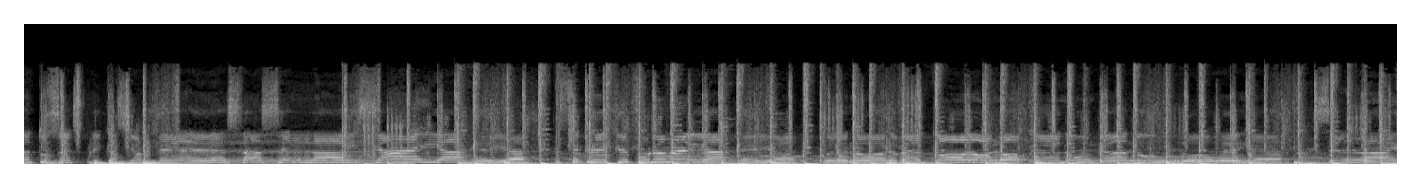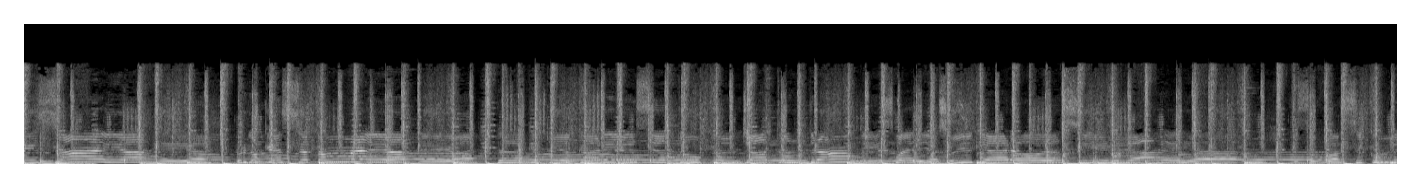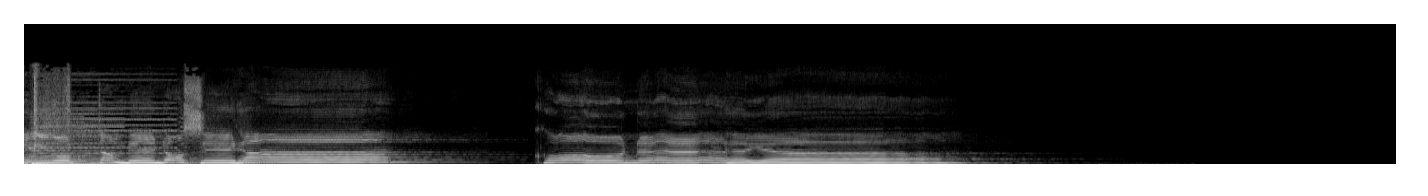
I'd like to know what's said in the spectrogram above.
entiendo tus explicaciones. Hacerla y ya, ya, ya. Se cree que por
